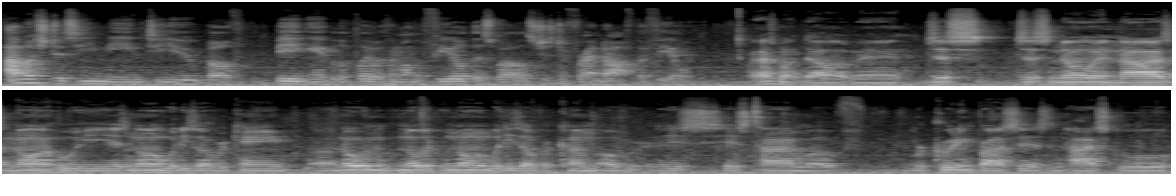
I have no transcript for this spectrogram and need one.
How much does he mean to you, both being able to play with him on the field as well as just a friend off the field? That's my dog, man. Just just knowing Nas and knowing who he is, knowing what he's overcame, uh, knowing, knowing what he's overcome over his his time of recruiting process in high school,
